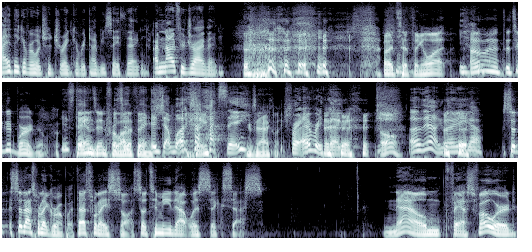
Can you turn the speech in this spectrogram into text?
I think everyone should drink every time you say thing. I'm not if you're driving. It's a thing a lot. Oh, it's a good word. It stands thing. in for a It's lot of thing. things. It- well, see? Exactly. For everything. Oh, oh yeah, there you go. so so that's what I grew up with. That's what I saw. So to me, that was success. Now, fast forward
